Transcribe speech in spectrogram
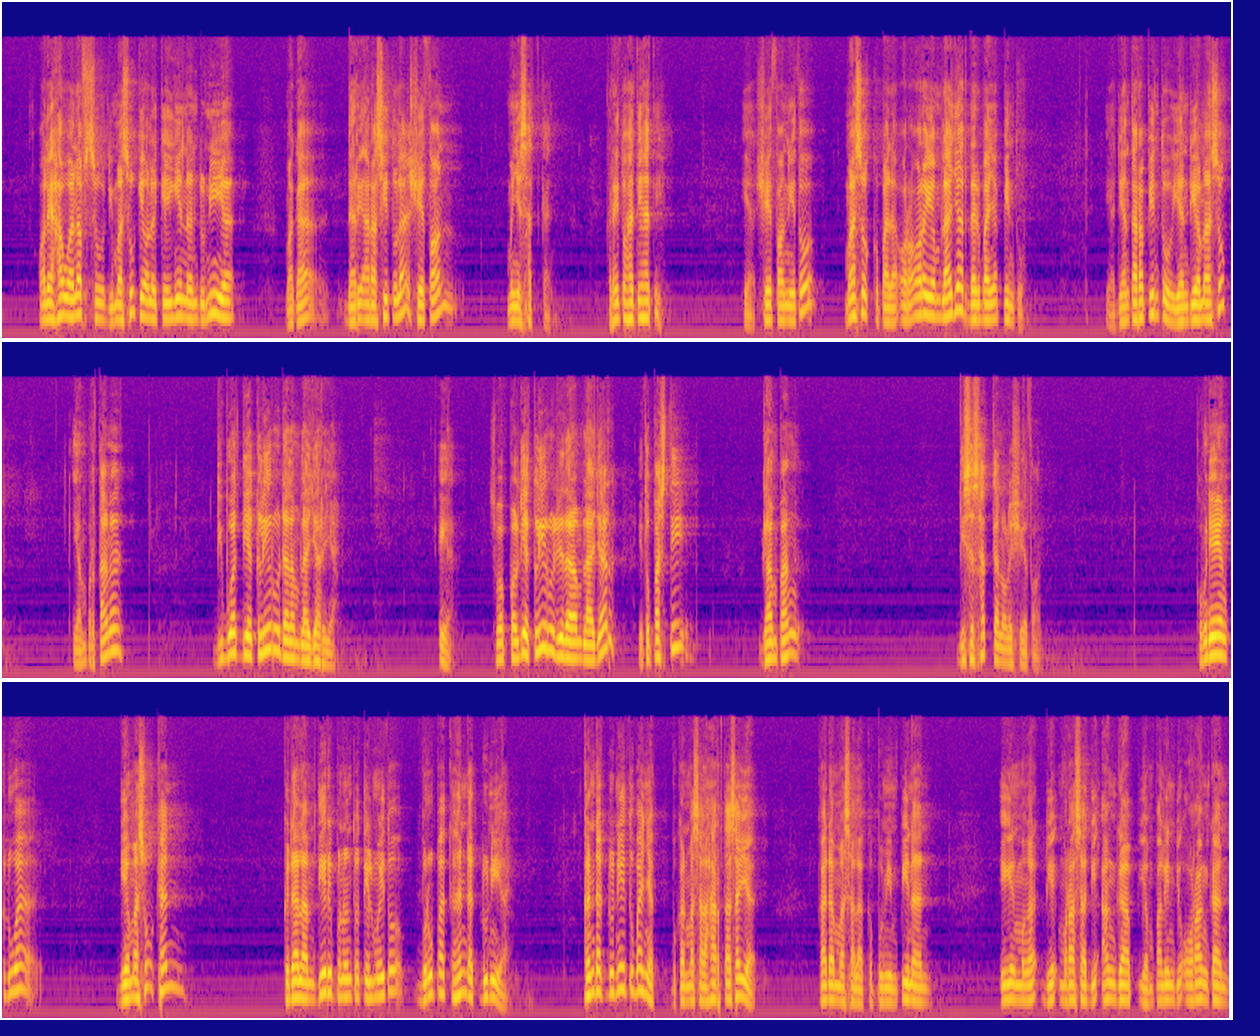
oleh hawa nafsu, dimasuki oleh keinginan dunia, maka dari arah situlah syaitan menyesatkan. Karena itu hati-hati. Ya, syaitan itu masuk kepada orang-orang yang belajar dari banyak pintu. Ya, di antara pintu yang dia masuk, yang pertama dibuat dia keliru dalam belajarnya. Iya. Sebab kalau dia keliru di dalam belajar, itu pasti gampang disesatkan oleh syaitan. Kemudian yang kedua, dia masukkan ke dalam diri penuntut ilmu itu berupa kehendak dunia. Kehendak dunia itu banyak, bukan masalah harta saja. Kadang masalah kepemimpinan, ingin merasa dianggap yang paling diorangkan.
